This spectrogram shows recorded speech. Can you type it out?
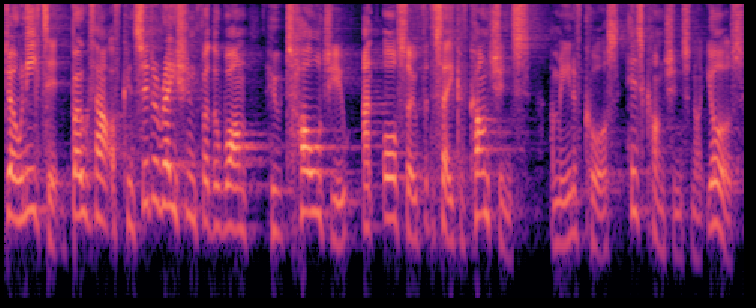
don't eat it, both out of consideration for the one who told you and also for the sake of conscience. I mean, of course, his conscience, not yours.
